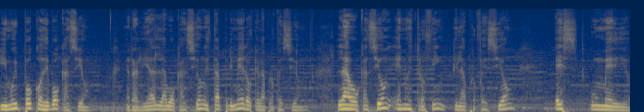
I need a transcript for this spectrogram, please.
y muy poco de vocación. En realidad la vocación está primero que la profesión. La vocación es nuestro fin y la profesión es un medio.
